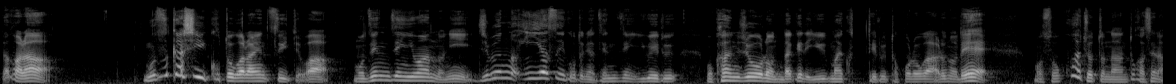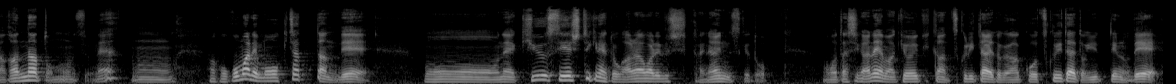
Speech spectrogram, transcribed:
だから難しい事柄についてはもう全然言わんのに自分の言いやすいことには全然言えるもう感情論だけで言いまくってるところがあるのでもうそこはちょっとなんとかせなあかんなと思うんですよね、うん。まあ、ここまでもう来ちゃったんでもうね救世主的な人が現れるしかないんですけど私がね、まあ、教育機関作りたいとか学校を作りたいとか言ってるので、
